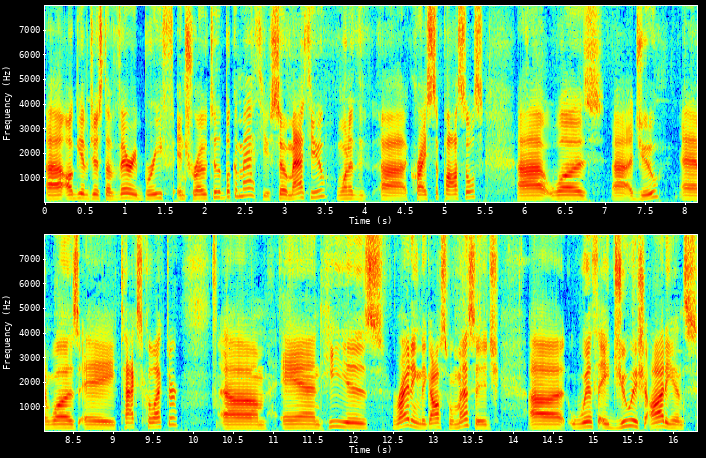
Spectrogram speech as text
uh, I'll give just a very brief intro to the book of Matthew. So, Matthew, one of the, uh, Christ's apostles, uh, was uh, a Jew and was a tax collector. Um, and he is writing the gospel message uh, with a Jewish audience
